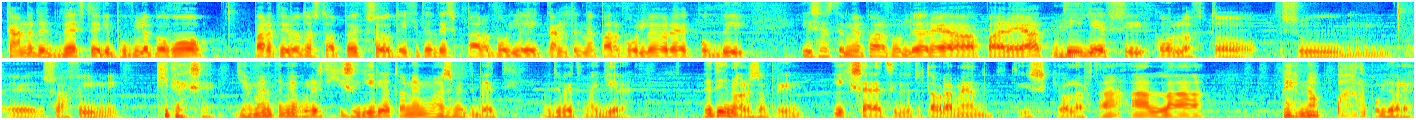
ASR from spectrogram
Κάνετε τη δεύτερη που βλέπω εγώ παρατηρώντας το απ' έξω ότι έχετε δέσει πάρα πολύ. Κάνετε μια πάρα πολύ ωραία εκπομπή. Είσαστε μια πάρα πολύ ωραία παρέα. Τι γεύση όλο αυτό σου, ε, σου αφήνει; Κοίταξε, για μένα ήταν μια πολύ ευτυχή συγκυρία το να είμαι μαζί με την Πέτη, με την Πέτη Μαγκύρα. Δεν την γνώριζα πριν, ήξερα έτσι λίγο το ταβραμμένο της και όλα αυτά, αλλά περνάω πάρα πολύ ωραία.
